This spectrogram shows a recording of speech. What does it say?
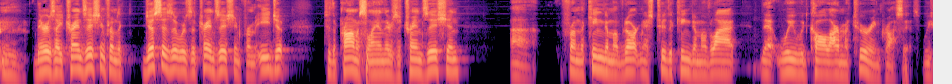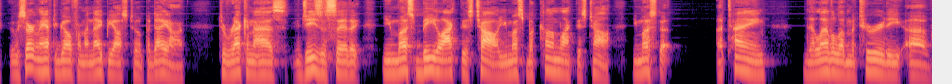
there is a transition from the just as there was a transition from Egypt to the promised land, there's a transition uh, from the kingdom of darkness to the kingdom of light that we would call our maturing process. We, we certainly have to go from a napios to a paideon to recognize Jesus said that you must be like this child. You must become like this child. You must uh, attain the level of maturity of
